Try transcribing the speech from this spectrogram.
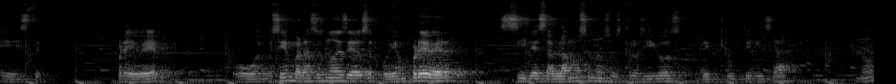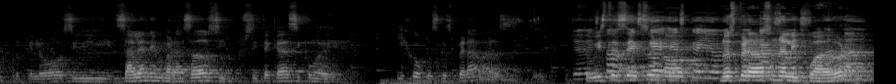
este, prever? O si embarazos no deseados se podían prever si les hablamos a nuestros hijos de qué utilizar. Porque luego si salen embarazados y pues, sí te quedas así como de, hijo, pues ¿qué esperabas? Yo ¿Tuviste visto- sexo? es que- no, es que esperabas una licuadora.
